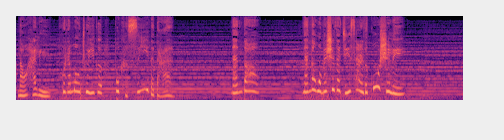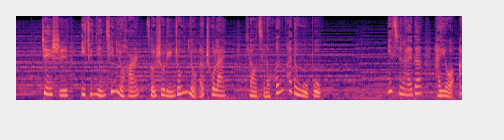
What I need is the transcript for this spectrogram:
脑海里突然冒出一个不可思议的答案：难道，难道我们是在吉塞尔的故事里？这时，一群年轻女孩从树林中涌了出来，跳起了欢快的舞步。一起来的还有阿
